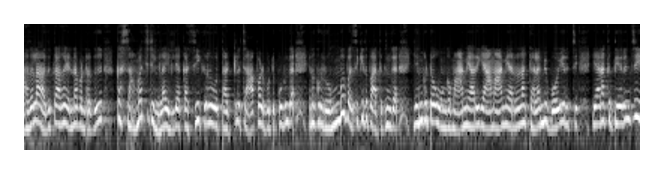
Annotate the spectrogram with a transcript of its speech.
அதெல்லாம் அதுக்காக என்ன பண்ணுறது அக்கா சமைச்சிட்டிங்களா இல்லையாக்கா சீக்கிரம் ஒரு தட்டில் சாப்பாடு போட்டு கொடுங்க. எனக்கு ரொம்ப பசிக்குது பார்த்துக்குங்க எங்கிட்ட உங்கள் மாமியார் என் மாமியாரெல்லாம் கிளம்பி போயிருச்சு. எனக்கு தெரிஞ்சு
